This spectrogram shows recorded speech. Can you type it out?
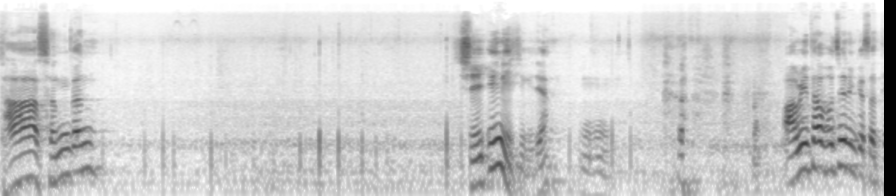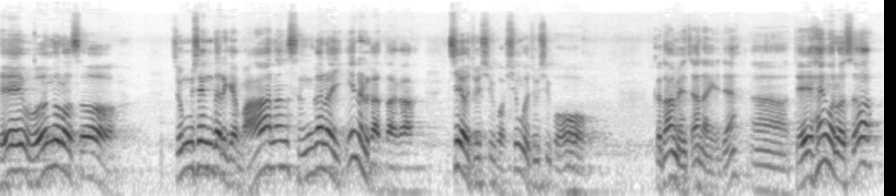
다 선근 지인이지 그죠? 음. 아미타 부처님께서 대원으로서 중생들에게 많은 성근의 인을 갖다가 지어주시고 심어주시고 그 다음에 있잖아요 이제 어, 대행으로서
